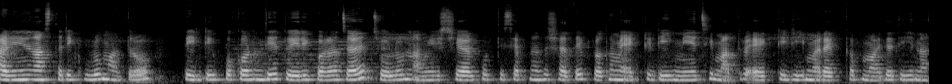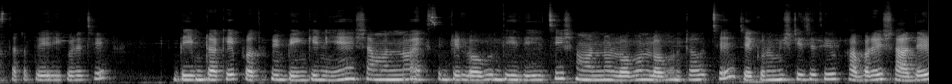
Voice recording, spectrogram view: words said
আর এই নাস্তাটিগুলো মাত্র তিনটি উপকরণ দিয়ে তৈরি করা যায়। চলুন, আমি শেয়ার করতেছি আপনাদের সাথে। প্রথমে একটি ডিম নিয়েছি, মাত্র একটি ডিম আর এক কাপ ময়দা দিয়ে নাস্তাটা তৈরি করেছি। ডিমটাকে প্রথমে ভেঙে নিয়ে সামান্য এক চিমটি লবণ দিয়ে দিয়েছি। সামান্য লবণ, লবণটা হচ্ছে যে কোনো মিষ্টি জাতীয় খাবারের স্বাদের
